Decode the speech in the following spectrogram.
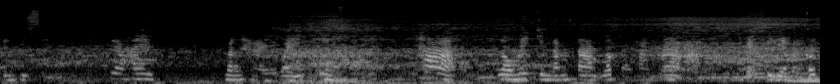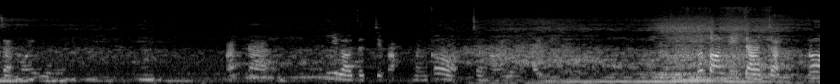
เป็นพิเศษเพื่อให้มันหายไวขึ้น ถ้าเราไม่กินน้ำตาลหรือว่าของมันมากอะแบคทีเรียมันก็จะน้อยลงอาการที่เราจะเจ็บอะมันก็จะน้อยลงไปอีกก็ตอนที่จะจัดก็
